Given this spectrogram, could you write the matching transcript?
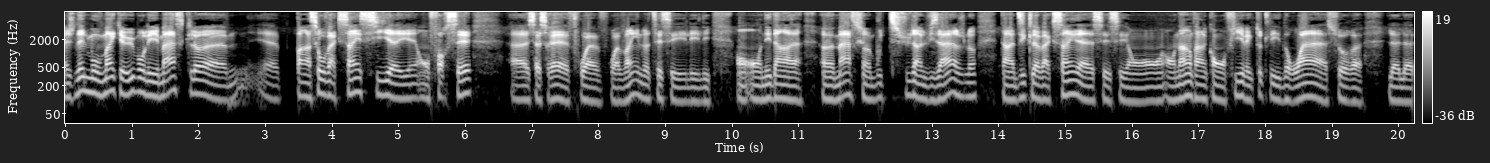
imaginez le mouvement qu'il y a eu pour les masques, là, euh, au vaccin si on forçait euh, ça serait fois fois 20 là, c'est les, les on, est dans un masque, un bout de tissu dans le visage là, tandis que le vaccin euh, c'est c'est on, on entre en conflit avec tous les droits sur euh, le, le,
